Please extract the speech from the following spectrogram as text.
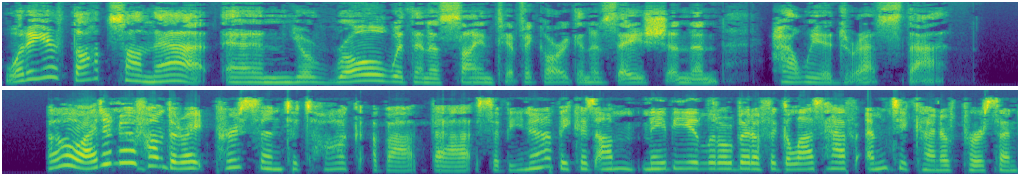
What are your thoughts on that and your role within a scientific organization and how we address that? Oh, I don't know if I'm the right person to talk about that, Sabina, because I'm maybe a little bit of a glass half empty kind of person.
